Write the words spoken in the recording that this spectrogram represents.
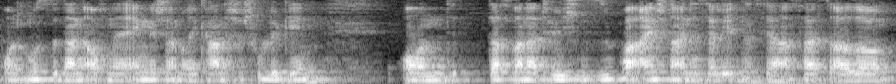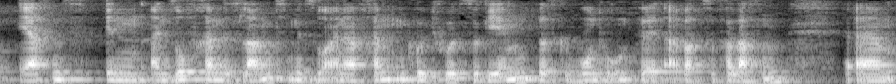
und musste dann auf eine englisch-amerikanische Schule gehen. Und das war natürlich ein super einschneidendes Erlebnis, ja. Das heißt also, erstens in ein so fremdes Land mit so einer fremden Kultur zu gehen, das gewohnte Umfeld einfach zu verlassen ähm,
